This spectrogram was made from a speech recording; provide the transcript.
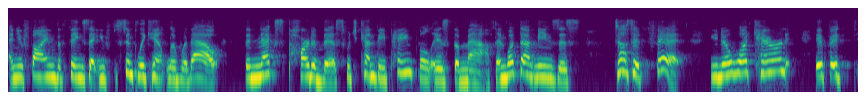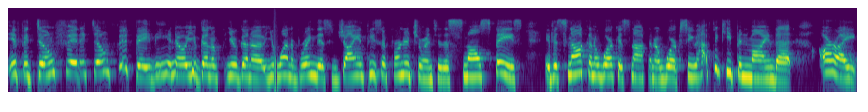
and you find the things that you simply can't live without, the next part of this, which can be painful, is the math. And what that means is, does it fit? You know what, Karen? If it if it don't fit, it don't fit, baby. You know you're gonna you're gonna you want to bring this giant piece of furniture into this small space. If it's not gonna work, it's not gonna work. So you have to keep in mind that all right,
